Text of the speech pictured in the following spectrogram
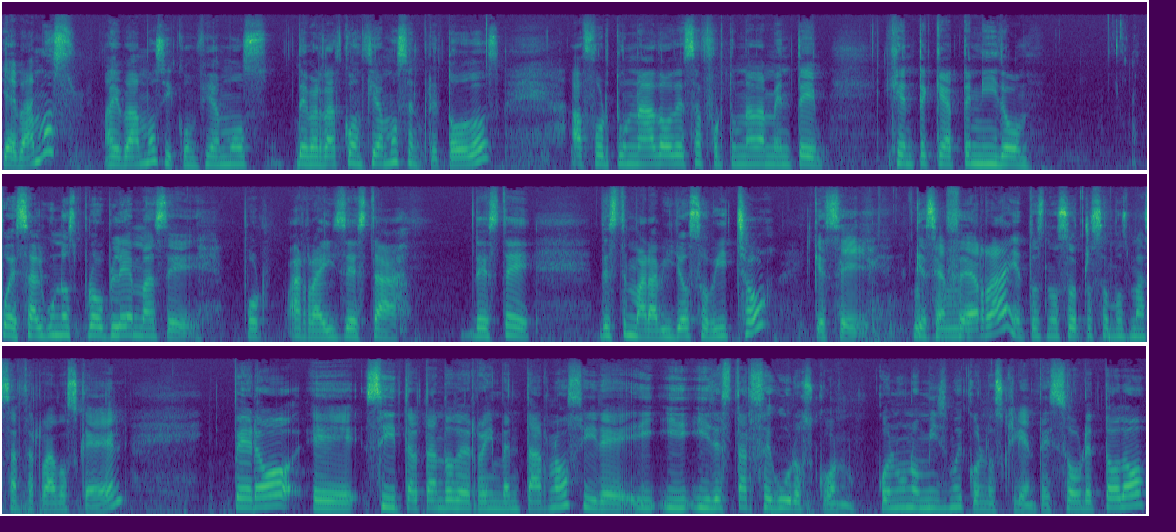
Y ahí vamos, ahí vamos y confiamos, de verdad confiamos entre todos. Afortunado, desafortunadamente, gente que ha tenido pues algunos problemas de, por, a raíz de, esta, de, este, de este maravilloso bicho que se, que se aferra y entonces nosotros somos más aferrados que él. Pero eh, sí tratando de reinventarnos y de, y, de estar seguros con, con, uno mismo y con los clientes, sobre todo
